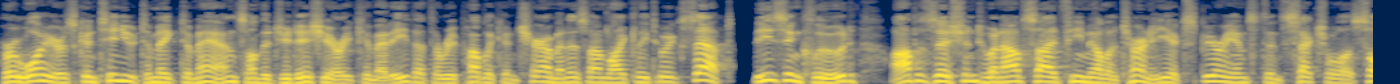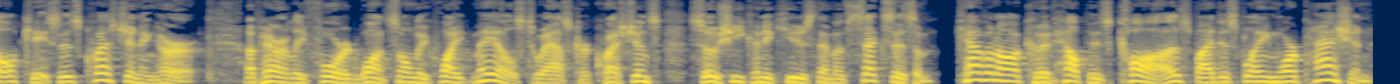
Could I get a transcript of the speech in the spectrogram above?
Her lawyers continue to make demands on the Judiciary Committee that the Republican chairman is unlikely to accept. These include opposition to an outside female attorney experienced in sexual assault cases questioning her. Apparently, Ford wants only white males to ask her questions so she can accuse them of sexism. Kavanaugh could help his cause by displaying more passion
